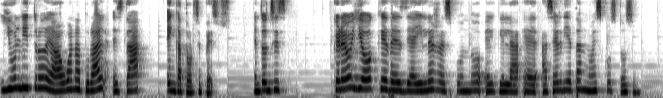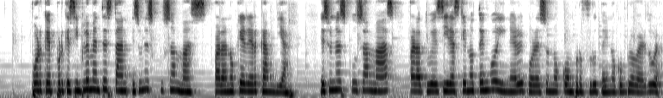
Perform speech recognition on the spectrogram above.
y un litro de agua natural está en 14 pesos. Entonces, creo yo que desde ahí les respondo el que eh, hacer dieta no es costoso. ¿Por qué? Porque simplemente están, es una excusa más para no querer cambiar. es una excusa más para tú decir es que no tengo dinero y por eso no compro fruta y no compro verdura.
